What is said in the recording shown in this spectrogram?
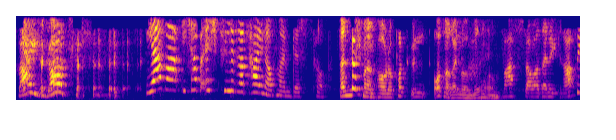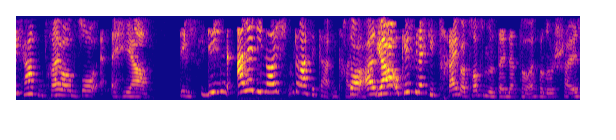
Mein Gott! Ja, aber ich habe echt viele Dateien auf meinem Desktop. Dann nimm ich mal ein paar oder pack in Ordner rein oder so. Was, aber deine Grafikkartentreiber und so, äh, ja, Ding. Die sind alle die neuesten Grafikkartentreiber. So, also, Ja, okay, vielleicht die Treiber, trotzdem ist dein Laptop einfach nur scheiß.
